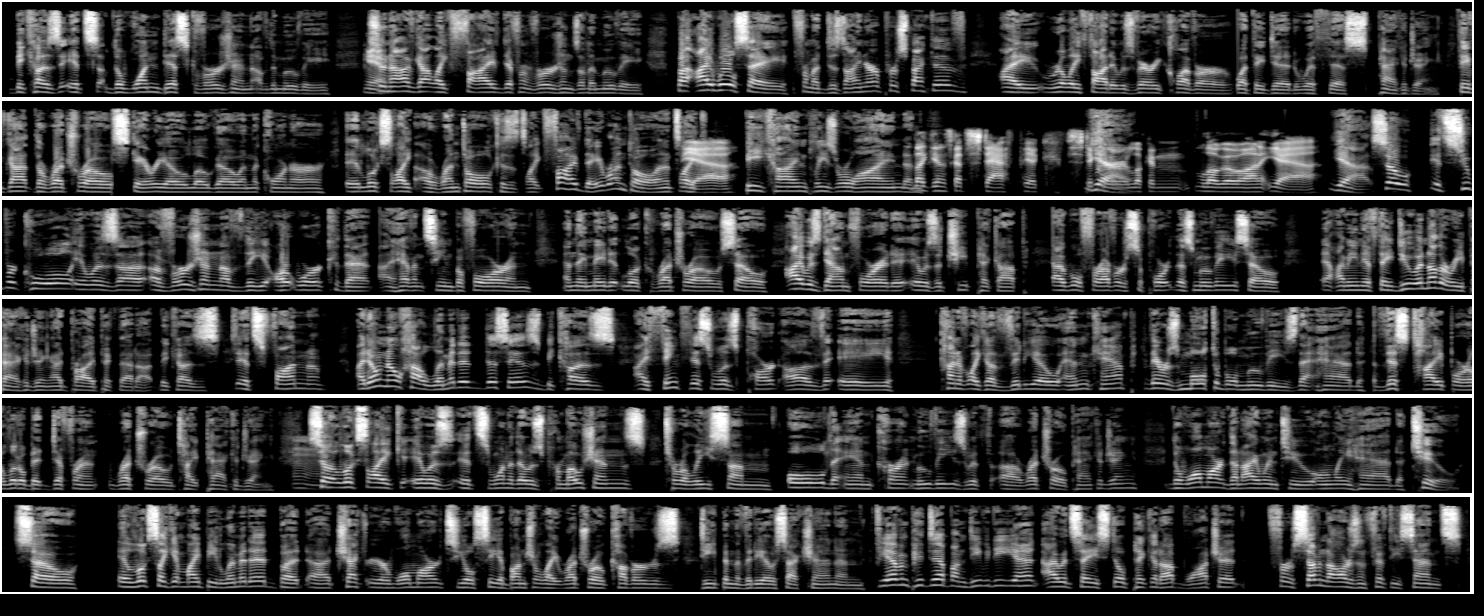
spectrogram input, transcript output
because it's the one disc version of the movie. Yeah. So now I've got like five different versions of the movie. But I will say from a designer perspective, I really thought it was very clever what they did with this packaging. They've got the retro stereo logo in the corner. It looks like a rental because it's like five day rental and it's like, yeah. be kind, please rewind. And Like and it's got staff pick sticker Yeah. looking logo on it. Yeah. Yeah, so it's super cool. It was a, a version of the artwork that I haven't seen before, and and they made it look retro. So I was down for it. It, it was a cheap pickup. I will forever support this movie. So. I mean, if they do another repackaging, I'd probably pick that up because it's fun. I don't know how limited this is because I think this was part of a kind of like a video end cap. There's multiple movies that had this type or a little bit different retro type packaging. So it looks like it was, it's one of those promotions to release some old and current movies with uh, retro packaging. The Walmart that I went to only had two. So it looks like it might be limited, but uh, check your Walmarts. You'll see a bunch of like retro covers deep in the video section. And if you haven't picked it up on DVD yet, I would say still pick it up, watch it. For $7.50,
